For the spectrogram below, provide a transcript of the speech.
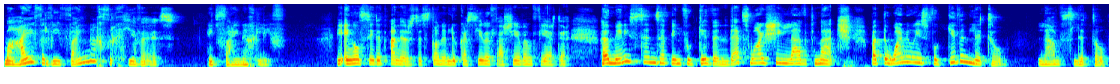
Maar hy vir wie weinig vergewe is, het weinig lief. Die engel sê dit anders. Dit staan in Lukas 7 vers 47. Her many sins have been forgiven. That's why she loved much. But the one who is forgiven little loves little.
